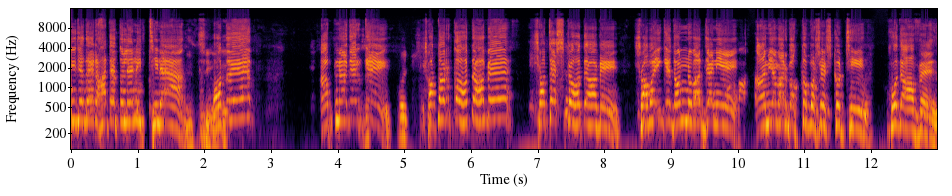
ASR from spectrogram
নিজেদের হাতে তুলে নিচ্ছি না। অতএব আপনাদেরকে সতর্ক হতে হবে সচেষ্ট হতে হবে। সবাইকে ধন্যবাদ জানিয়ে আমি আমার বক্তব্য শেষ করছি। খোদা হাফেজ।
